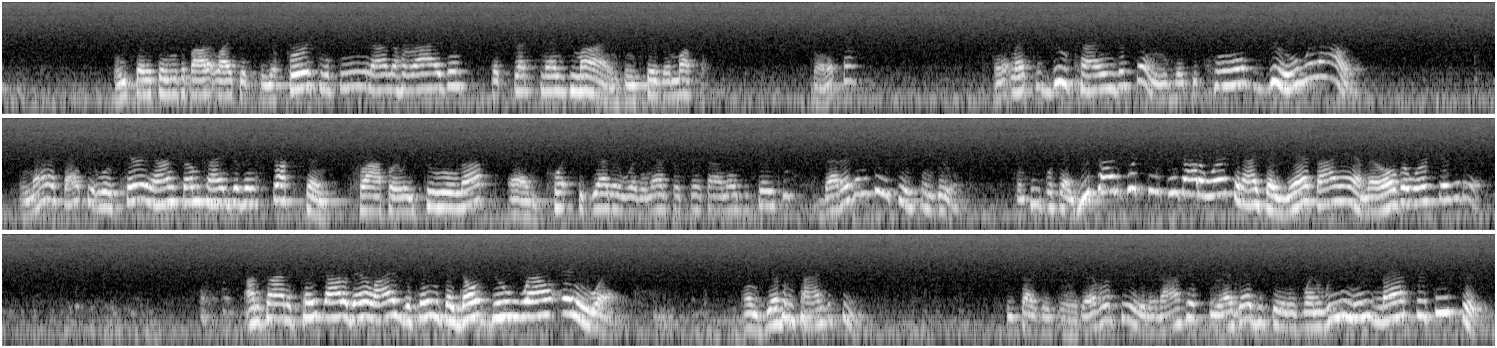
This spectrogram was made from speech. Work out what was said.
We say things about it like it's the first machine on the horizon that stretched men's minds and stirred their muscles. And it's not. And it lets you do kinds of things that you can't do without it. As a matter of fact, it will carry on some kinds of instruction properly tooled up and put together with an emphasis on education better than teachers can do it. When people say, you trying to put teachers out of work? And I say, yes, I am. They're overworked as it is. I'm trying to take out of their lives the things they don't do well anyway and give them time to teach. Because if there was ever a period in our history as educators when we need master teachers,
